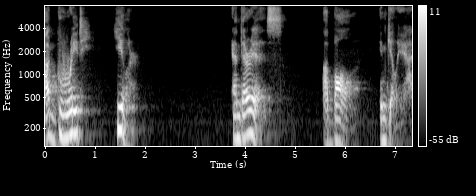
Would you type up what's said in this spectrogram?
a great healer, and there is a balm in Gilead.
